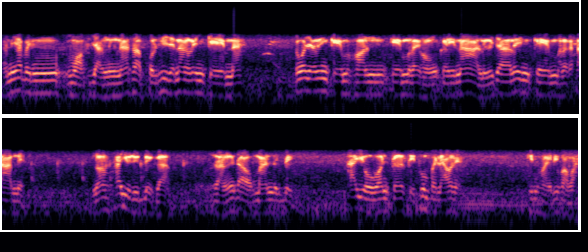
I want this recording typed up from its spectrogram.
อันนี้เป็นเหมาะอย่างหนึ่งนะสำหรับคนที่จะนั่งเล่นเกมนะไม่ว่าจะเล่นเกมฮอนเกมอะไรของไกน่าหรือจะเล่นเกมอะไรก็ตามเนี่ย เนาะถ้าอยู่ดึกๆอะหลังจากออกมาดึกๆถ้าอยู่วันเกินสี่ทุ่มไปแล้วเนี่ย กินหอยดีกว่าวะ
